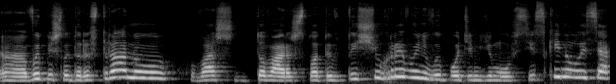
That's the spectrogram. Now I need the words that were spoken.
Е, Ви пішли до ресторану, ваш товариш сплатив тисячу гривень, ви потім йому всі скинулися,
